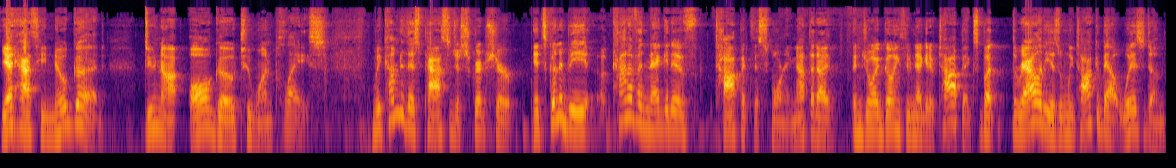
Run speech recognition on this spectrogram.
yet hath he no good. Do not all go to one place. we come to this passage of Scripture, it's going to be kind of a negative topic this morning. Not that I enjoy going through negative topics, but the reality is when we talk about wisdom,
